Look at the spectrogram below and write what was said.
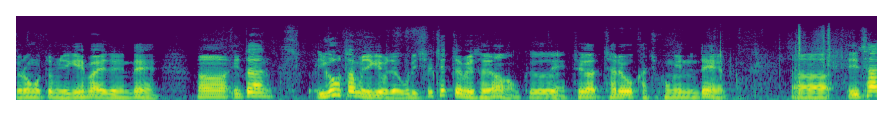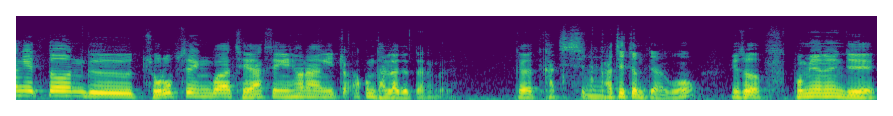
이런 것좀 얘기해봐야 되는데 어 일단 이거부터 한번 얘기해 보자. 우리 실채점에서요. 그 네. 제가 자료 같이 공유했는데 어, 예상했던 그 졸업생과 재학생의 현황이 조금 달라졌다는 거예요. 그러니까 가치, 음. 가채점 때하고. 그래서 보면은 이제,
